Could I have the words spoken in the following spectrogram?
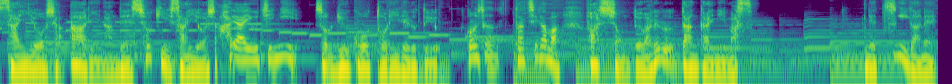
採用者アーリーなんで初期採用者早いうちにその流行を取り入れるというこの人たちがまあファッションと呼ばれる段階にいます。で次がね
